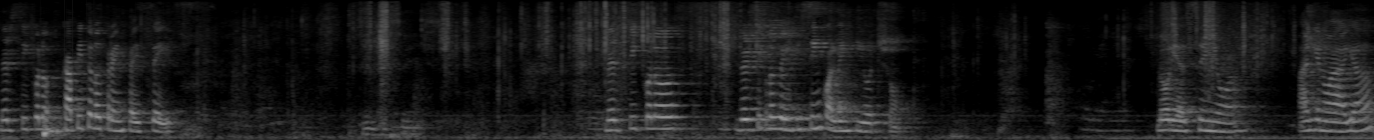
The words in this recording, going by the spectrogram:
versículo, capítulo 36. 36. Versículos, versículos 25 al 28. Gloria al Señor. ¿Alguien lo ha hallado?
